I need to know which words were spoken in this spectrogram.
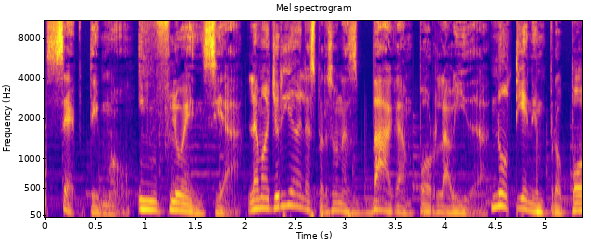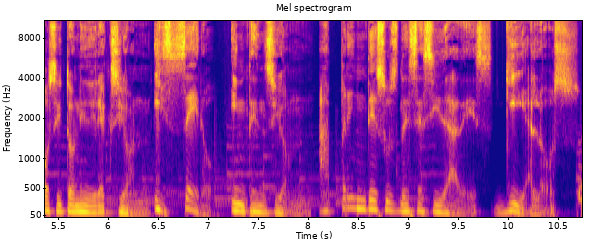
Séptimo, influencia. La mayoría de las personas vagan por la vida, no tienen propósito ni dirección y cero intención. Aprende sus necesidades, guíalos.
